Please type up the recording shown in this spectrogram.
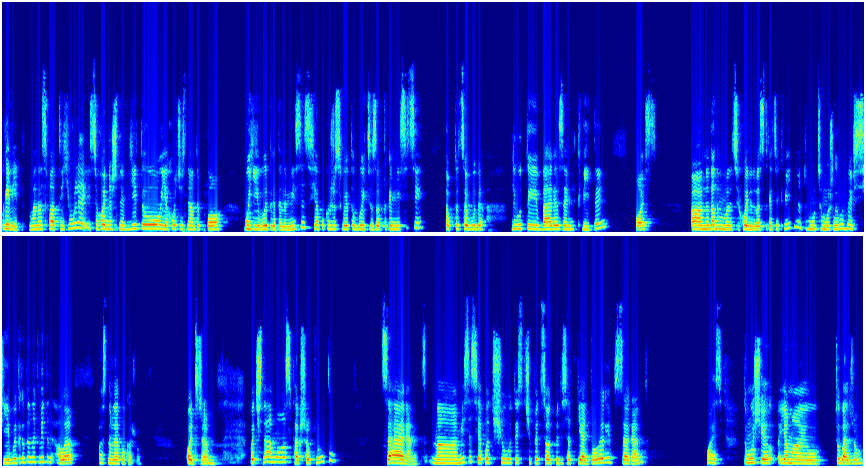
Привіт! Мене звати Юля, і сьогоднішнє відео я хочу зняти про мої витрати на місяць. Я покажу свою таблицю за три місяці. Тобто, це буде лютий, березень, квітень. Ось. А на даний момент сьогодні 23 квітня, тому це, можливо, не всі витрати на квітень, але основне покажу. Отже, почнемо з першого пункту. Це рент. На місяць я плачу 1555 доларів за рент. Ось. Тому що я, я маю two-bedroom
